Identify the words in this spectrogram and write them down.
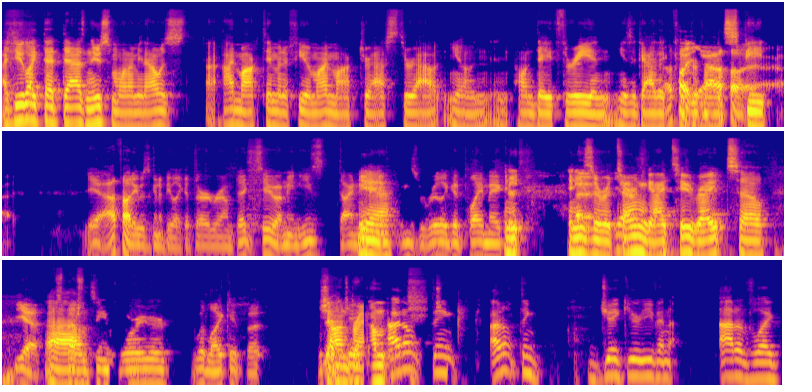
I do like that Dazz Newsome one. I mean, I was I I mocked him in a few of my mock drafts throughout, you know, in, in- on day three, and he's a guy that I can thought, yeah, I provide thought, speed. uh, yeah, I thought he was going to be like a third round pick too. I mean, he's dynamic. Yeah. He's a really good playmaker. And, he, and he's Uh, a yeah. return guy too, right? So yeah, special Um, teams warrior would like it, but John Jake, Brown. I don't think I don't think Jake, you're even out of like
